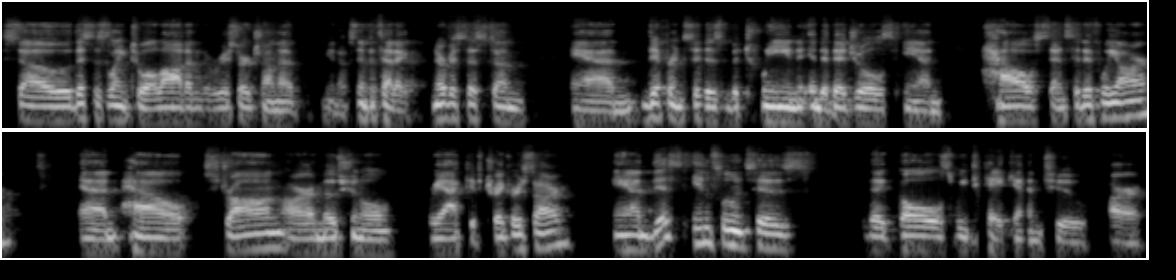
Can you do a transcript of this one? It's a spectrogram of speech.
So this is linked to a lot of the research on the you know sympathetic nervous system and differences between individuals in how sensitive we are and how strong our emotional reactive triggers are. And this influences the goals we take into our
